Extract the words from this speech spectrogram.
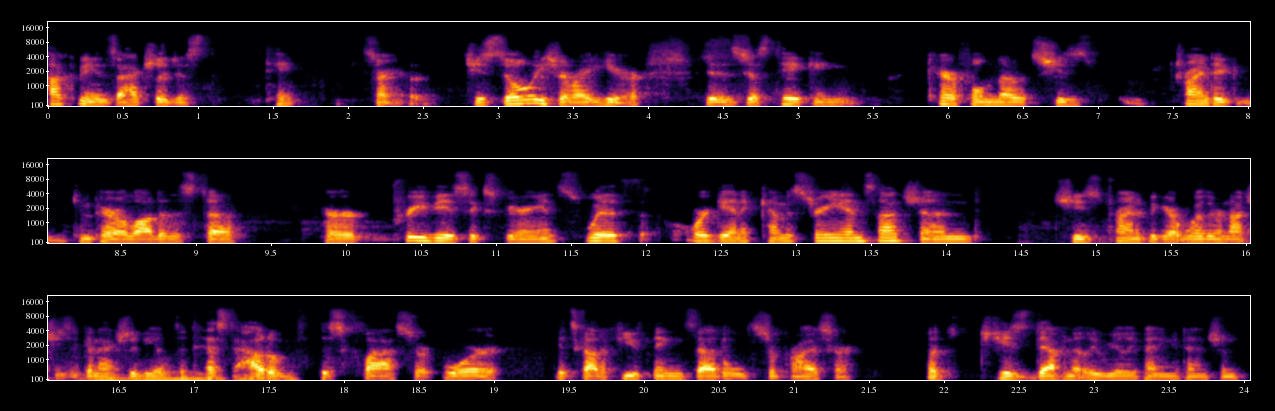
Alchemy is actually just take. Sorry, she's still Alicia right here. Is just taking careful notes. She's trying to compare a lot of this to her previous experience with organic chemistry and such, and she's trying to figure out whether or not she's going to actually be able to test out of this class, or, or it's got a few things that'll surprise her. But she's definitely really paying attention.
